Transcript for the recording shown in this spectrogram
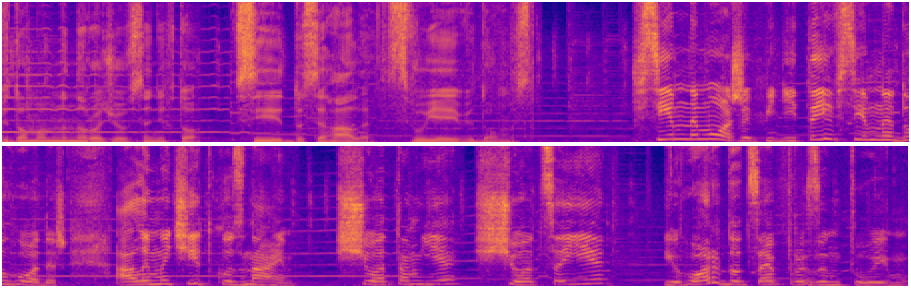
відомим не народжувався ніхто. Всі досягали своєї відомості. Всім не може підійти, всім не догодиш. Але ми чітко знаємо, що там є, що це є, і гордо це презентуємо.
